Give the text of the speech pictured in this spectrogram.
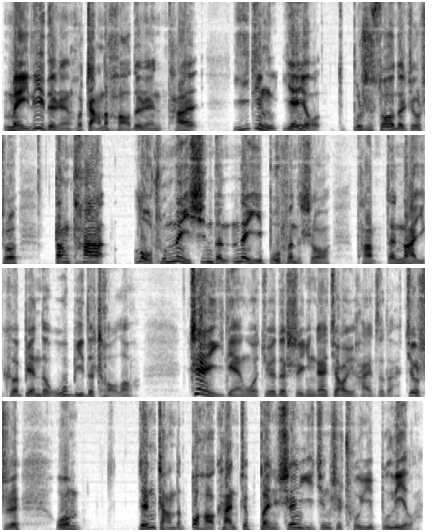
美丽的人或长得好的人，他一定也有，不是所有的。就是说，当他露出内心的那一部分的时候，他在那一刻变得无比的丑陋。这一点，我觉得是应该教育孩子的。就是我们。人长得不好看，这本身已经是处于不利了。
